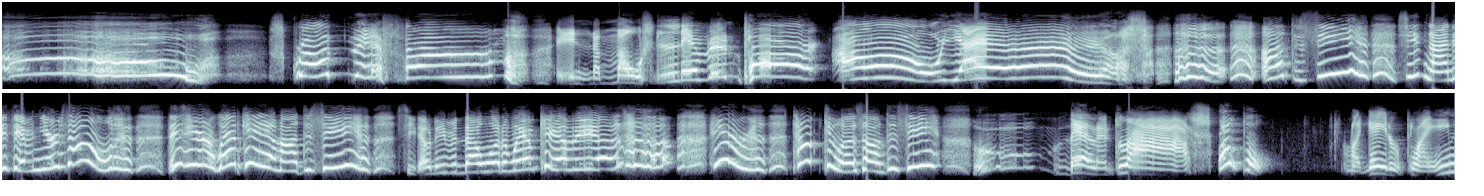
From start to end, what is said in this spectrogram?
Oh, scrub me firm in the most living part. Oh, yes. Auntie C, she's 97 years old. This here a webcam, Auntie C. She don't even know what a webcam is. here, talk to us, Auntie C. Belly dry, scruple. My gator plane.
